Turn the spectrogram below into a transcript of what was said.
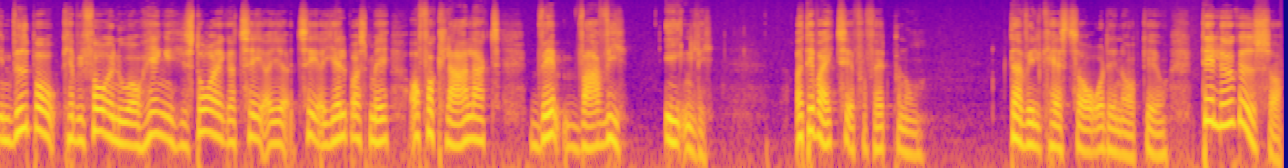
en hvidbog. Kan vi få en uafhængig historiker til at, til at hjælpe os med at få klarlagt, hvem var vi egentlig? Og det var ikke til at få fat på nogen, der ville kaste sig over den opgave. Det lykkedes så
